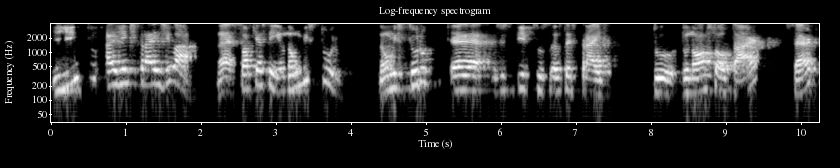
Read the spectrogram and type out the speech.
E isso a gente traz de lá, né? Só que assim, eu não misturo. Não misturo é, os espíritos ancestrais do, do nosso altar, certo?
